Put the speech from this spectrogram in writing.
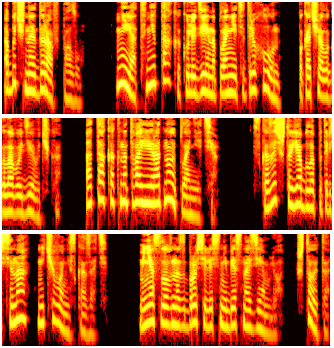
обычная дыра в полу. «Нет, не так, как у людей на планете трех лун», — покачала головой девочка, «а так, как на твоей родной планете». Сказать, что я была потрясена, ничего не сказать. Меня словно сбросили с небес на землю. Что это?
